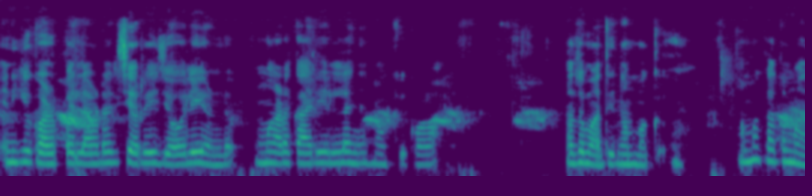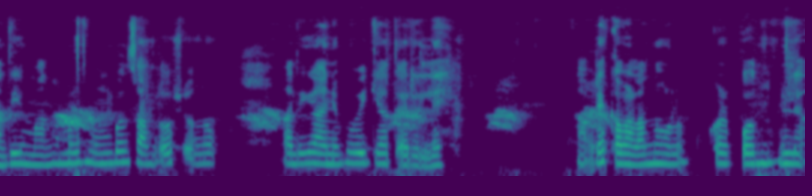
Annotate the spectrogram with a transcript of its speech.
എനിക്ക് കുഴപ്പമില്ല. അവിടെ ഒരു ചെറിയ ജോലിയുണ്ട്. ഉമ്മയുടെ കാര്യമെല്ലാം ഞാൻ നോക്കിക്കോളാം. അത് മതി നമുക്ക്. നമുക്കത് മതി ഉമ്മ. നമ്മൾ മുമ്പും സന്തോഷമൊന്നും അധികം അനുഭവിക്കാത്തവരല്ലേ? അവരൊക്കെ വളർന്നോളും. കുഴപ്പമൊന്നുമില്ല.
